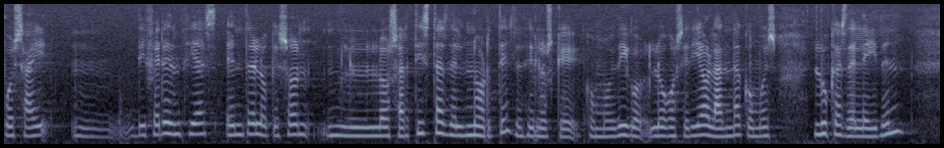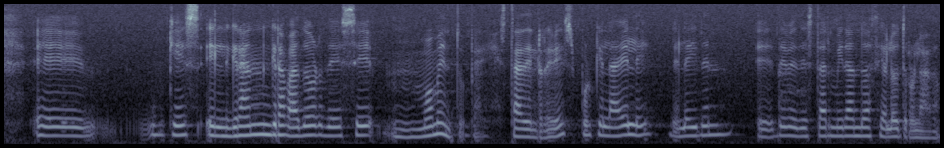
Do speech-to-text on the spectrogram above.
pues hay mm, diferencias entre lo que son los artistas del norte, es decir, los que, como digo, luego sería Holanda, como es Lucas de Leiden, eh, que es el gran grabador de ese mm, momento. Está del revés, porque la L de Leiden eh, debe de estar mirando hacia el otro lado.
